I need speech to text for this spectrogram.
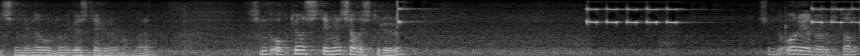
içinde ne olduğunu gösteriyorum onlara. Şimdi oktiyon sistemini çalıştırıyorum. Şimdi oraya doğru tutalım.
